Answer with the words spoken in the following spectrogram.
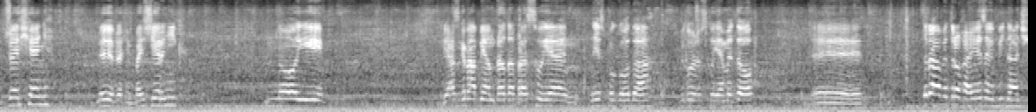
wrzesień yy, wrzesień, październik no i ja zgrabiam, tata prasuje jest pogoda wykorzystujemy to yy, trawy trochę jest jak widać.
